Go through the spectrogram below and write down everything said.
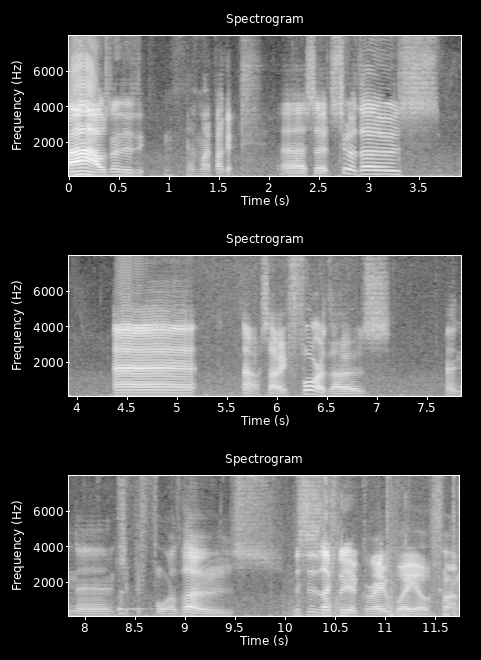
Ah, I was gonna do... In my pocket. Uh, so it's two of those. Uh... Oh, sorry, four of those. And then should be four of those. This is actually a great way of um,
